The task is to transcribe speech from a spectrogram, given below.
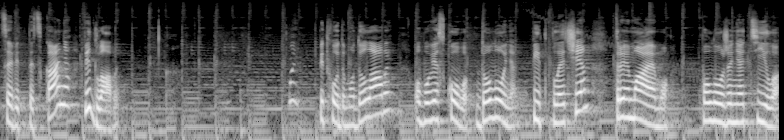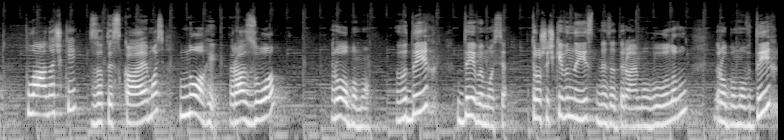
це відтискання від лави. Ми підходимо до лави, обов'язково долоня під плечем, тримаємо положення тіла планочки, затискаємось, ноги разом, робимо вдих, дивимося трошечки вниз, не задираємо голову, робимо вдих,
